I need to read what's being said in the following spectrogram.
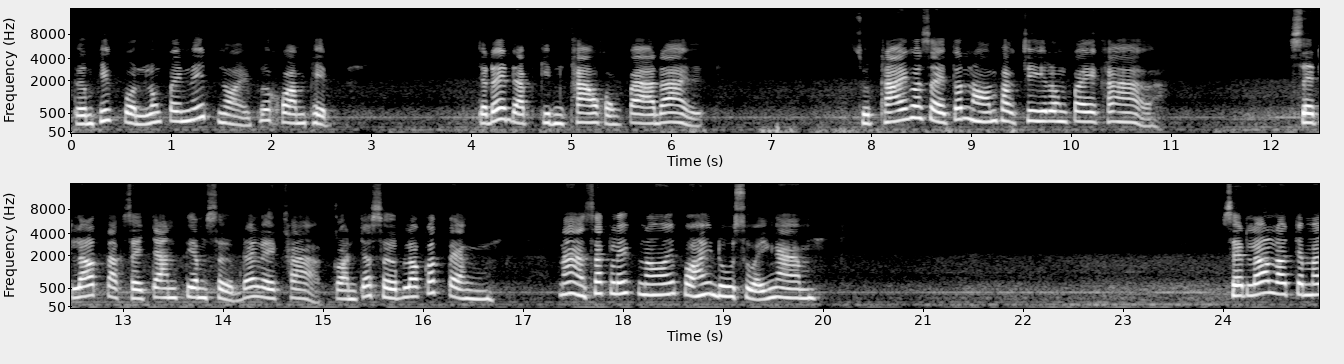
เติมพริกป่นลงไปนิดหน่อยเพื่อความเผ็ด จะได้ดับกลิ่นคาวของปลาได้ สุดท้ายก็ใส่ต้นหอมผักชีลงไปค่ะเสร็จแล้วตักใส่จานเตรียมเสิร์ฟได้เลยค่ะ ก่อนจะเสิร์ฟเราก็แต่งหน้าสักเล็กน้อยพอให้ดูสวยงาม เสร็จแล้วเราจะมา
